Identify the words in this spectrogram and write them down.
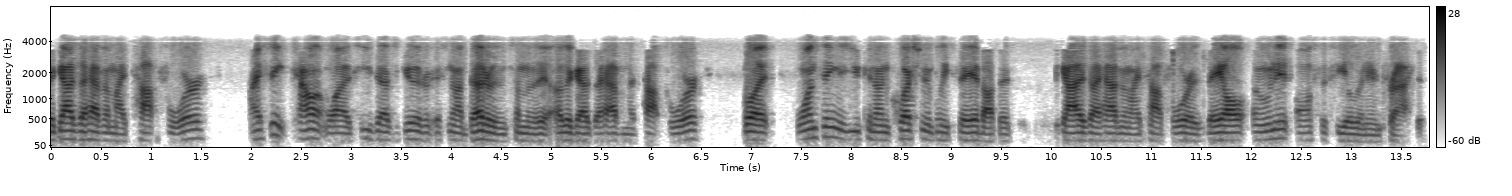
the guys I have in my top four, I think talent wise he's as good if not better than some of the other guys I have in the top four. But one thing that you can unquestionably say about the, the guys I have in my top four is they all own it off the field and in practice.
